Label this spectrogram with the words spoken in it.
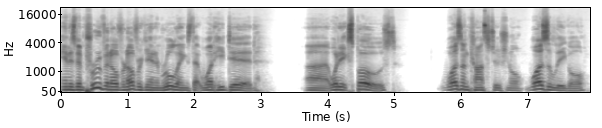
And it's been proven over and over again in rulings that what he did, uh, what he exposed, was unconstitutional, was illegal.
